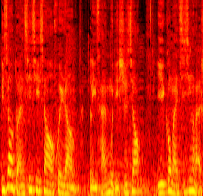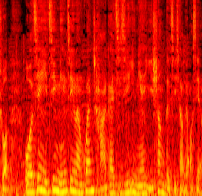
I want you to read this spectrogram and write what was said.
比较短期绩效会让理财目的失焦。以购买基金来说，我建议基民尽量观察该基金一年以上的绩效表现。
